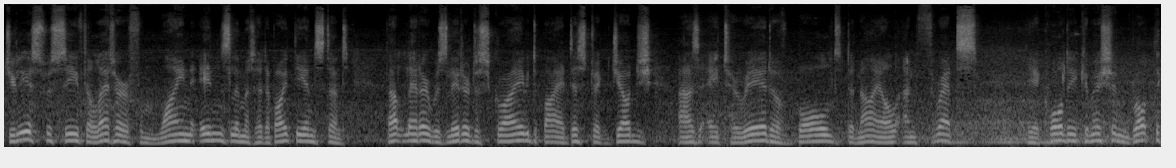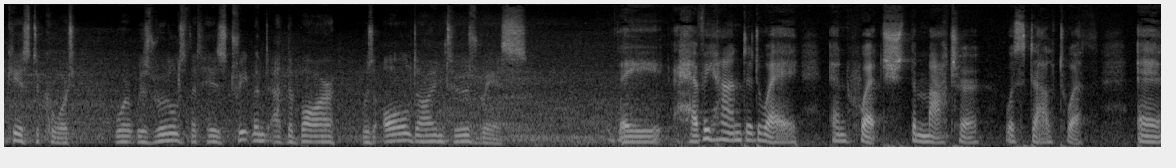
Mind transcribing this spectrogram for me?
Julius received a letter from Wine Inns Limited about the incident. That letter was later described by a district judge as a tirade of bald denial and threats. The Equality Commission brought the case to court, where it was ruled that his treatment at the bar was all down to his race. The heavy handed way in which the matter was dealt with uh,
